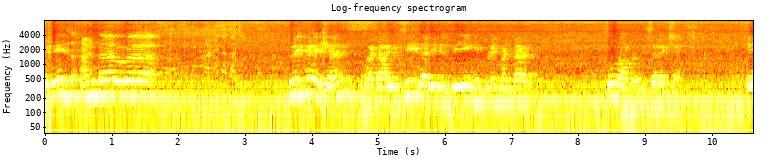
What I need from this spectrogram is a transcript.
It is under uh, preparation, but I will see that it is being implemented soon after this election. हे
